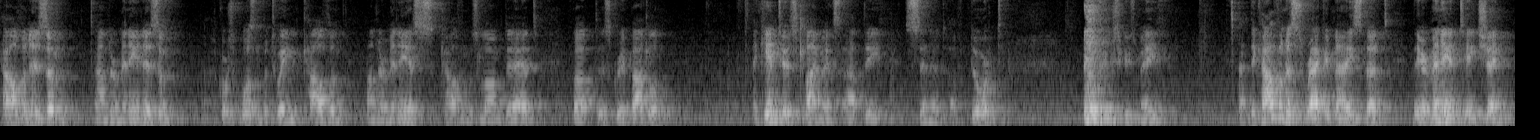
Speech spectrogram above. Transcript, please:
Calvinism and Arminianism, of course, it wasn't between Calvin and Arminius, Calvin was long dead, but this great battle it came to its climax at the Synod of Dort. Excuse me. Uh, the Calvinists recognized that the Arminian teaching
